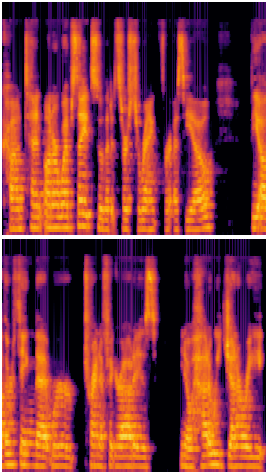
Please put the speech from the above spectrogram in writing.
content on our website so that it starts to rank for SEO. The other thing that we're trying to figure out is, you know, how do we generate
